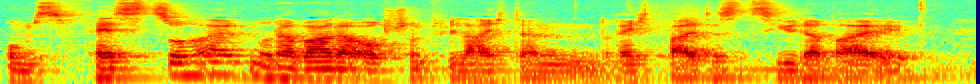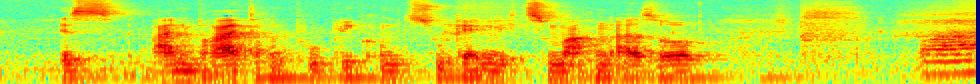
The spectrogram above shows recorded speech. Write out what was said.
um es festzuhalten oder war da auch schon vielleicht ein recht baldes Ziel dabei, es einem breiteren Publikum zugänglich zu machen? Also boah,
